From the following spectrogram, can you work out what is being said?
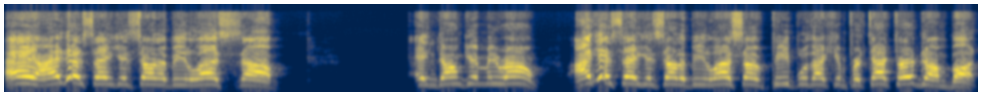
Hey, I just think it's going to be less. Um, and don't get me wrong, I just think it's going to be less of people that can protect her dumb butt.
